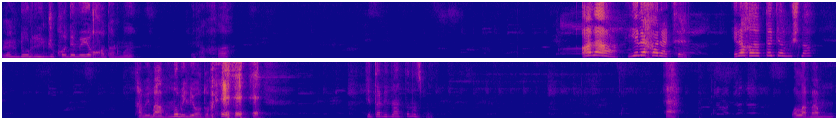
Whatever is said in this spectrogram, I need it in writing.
14. kademeye kadar mı? Bir dakika. Ana yine karakter. Yine karakter gelmiş la. Tabii ben bunu biliyordum. Cidden inandınız mı? He. Valla ben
